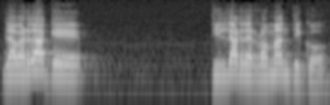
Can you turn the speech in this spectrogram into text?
la verdad que tildar de romántico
